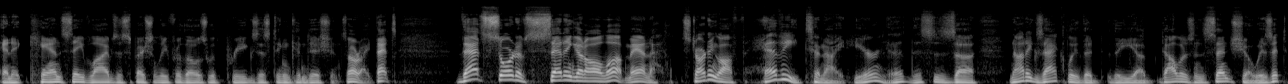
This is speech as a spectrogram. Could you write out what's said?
and it can save lives especially for those with pre-existing conditions. All right, that's that's sort of setting it all up, man. Starting off heavy tonight here. This is uh, not exactly the the uh, dollars and cents show, is it?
